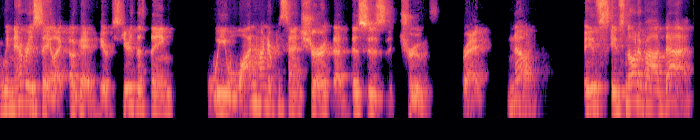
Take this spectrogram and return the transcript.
we never say like, okay, here's here's the thing. We 100% sure that this is the truth, right? No, Right. it's it's not about that.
